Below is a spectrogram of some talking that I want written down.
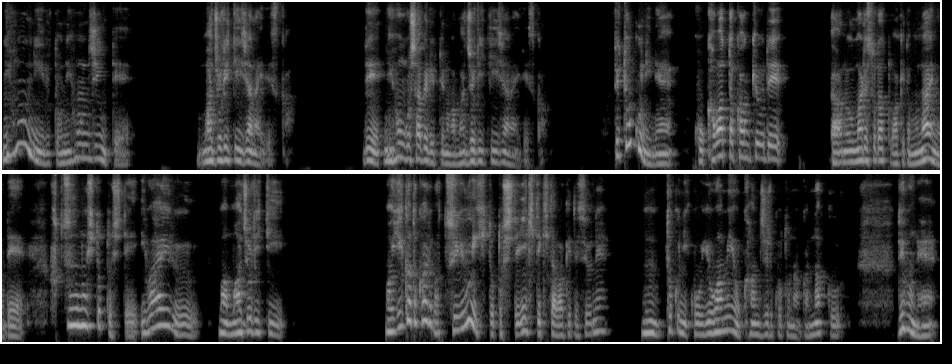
日本にいると日本人ってマジョリティじゃないですか。で、日本語喋るっていうのがマジョリティじゃないですか。で、特にね、こう変わった環境であの生まれ育ったわけでもないので、普通の人として、いわゆる、まあ、マジョリティ、まあ、言い方変えれば強い人として生きてきたわけですよね。うん、特にこう弱みを感じることなんかなく。でもね、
